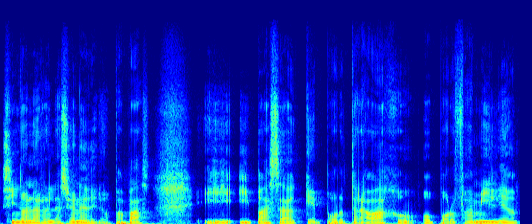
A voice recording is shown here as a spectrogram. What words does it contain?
sino a las relaciones de los papás. y pasa que por trabajo o por familia,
